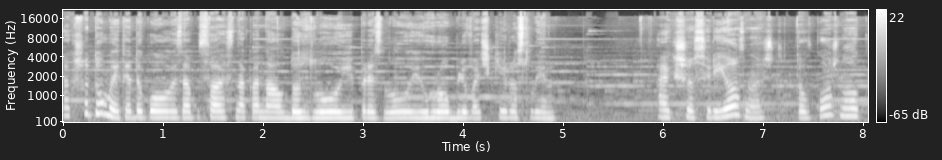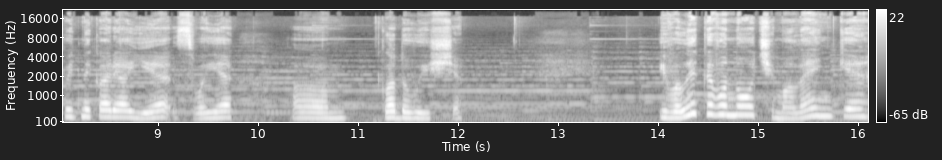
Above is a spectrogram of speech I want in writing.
Так що думайте, до кого ви записались на канал до злої, призлої, угроблювачки рослин. А якщо серйозно, то в кожного квітникаря є своє ем, кладовище. І велике воно чи маленьке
